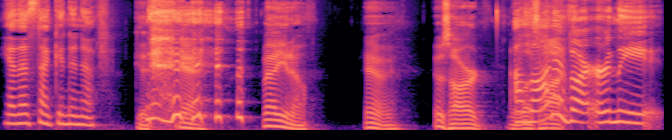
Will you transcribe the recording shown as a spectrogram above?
Yeah, that's not good enough. Good. Yeah. well, you know, yeah, it was hard. It A was lot hot. of our early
